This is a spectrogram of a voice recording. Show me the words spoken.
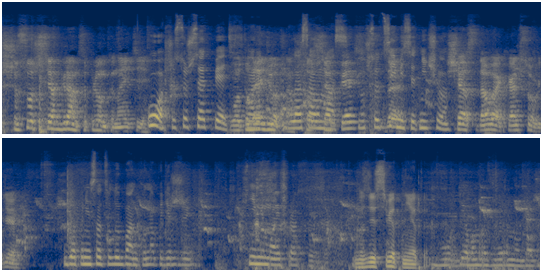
660 грамм цыпленка найти. О, 665. Вот Смотри, подойдет нам. Глаз алмаз. 165, Ну, 670, ничего. Сейчас, давай, кольцо где? Я понесла целую банку, на, подержи. Сними мои кроссовки. Но здесь свет нет. Вот, я вам разверну даже.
